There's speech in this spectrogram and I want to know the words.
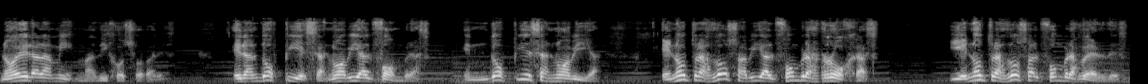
No era la misma, dijo Suárez. Eran dos piezas, no había alfombras. En dos piezas no había. En otras dos había alfombras rojas y en otras dos alfombras verdes.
